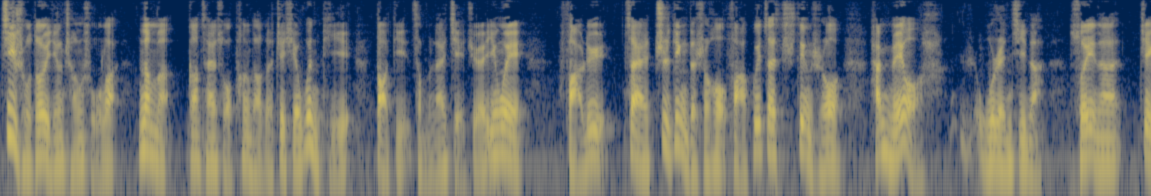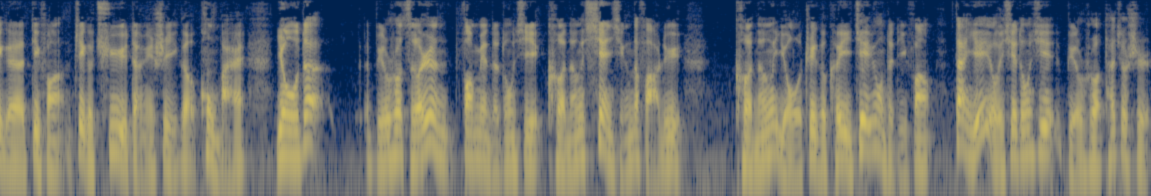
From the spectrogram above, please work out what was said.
技术都已经成熟了，那么刚才所碰到的这些问题到底怎么来解决？因为法律在制定的时候，法规在制定的时候还没有。无人机呢？所以呢，这个地方这个区域等于是一个空白。有的，比如说责任方面的东西，可能现行的法律可能有这个可以借用的地方，但也有一些东西，比如说它就是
